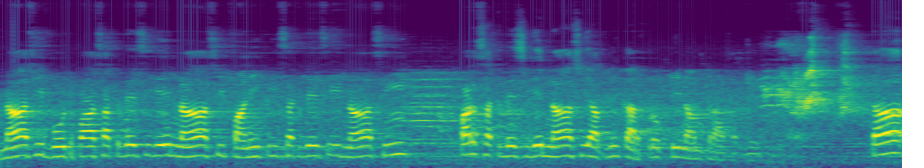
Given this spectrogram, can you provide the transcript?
ਨਾ ਅਸੀਂ ਵੋਟ ਪਾ ਸਕਦੇ ਸੀਗੇ, ਨਾ ਅਸੀਂ ਪਾਣੀ ਪੀ ਸਕਦੇ ਸੀ, ਨਾ ਅਸੀਂ ਪੜ ਸਕਦੇ ਸੀਗੇ, ਨਾ ਅਸੀਂ ਆਪਣੀ ਘਰ ਪ੍ਰੋਪਰਟੀ ਨਾਮ ਕਰਾ ਸਕਦੇ ਸੀ। ਤਾਂ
